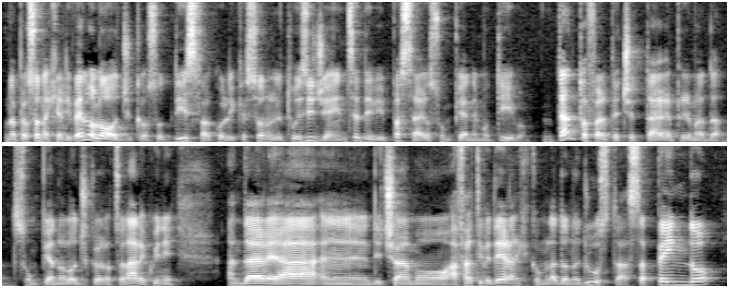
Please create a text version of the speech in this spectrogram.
una persona che a livello logico soddisfa quelle che sono le tue esigenze, devi passare su un piano emotivo. Intanto farti accettare prima da, su un piano logico e razionale, quindi andare a, eh, diciamo, a farti vedere anche come la donna giusta, sapendo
